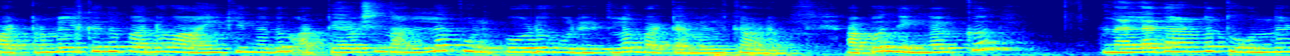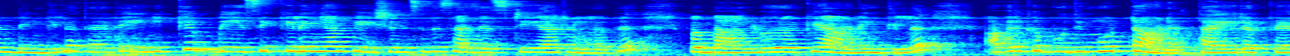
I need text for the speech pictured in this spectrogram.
ബട്ടർ മിൽക്ക് എന്ന് പറഞ്ഞ് വാങ്ങിക്കുന്നതും അത്യാവശ്യം നല്ല പുളിപ്പോട് കൂടിയിട്ടുള്ള ബട്ടർ മിൽക്കാണ് അപ്പോൾ നിങ്ങൾക്ക് നല്ലതാണെന്ന് തോന്നുന്നുണ്ടെങ്കിൽ അതായത് എനിക്ക് ബേസിക്കലി ഞാൻ പേഷ്യൻസിന് സജസ്റ്റ് ചെയ്യാറുള്ളത് ഇപ്പോൾ ബാംഗ്ലൂരൊക്കെ ആണെങ്കിൽ അവർക്ക് ബുദ്ധിമുട്ടാണ് തൈരൊക്കെ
